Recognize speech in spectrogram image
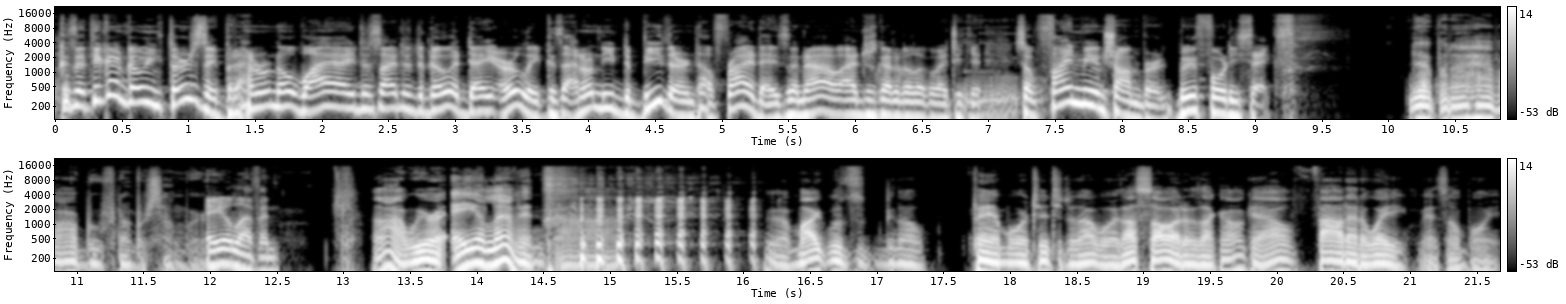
Because I think I'm going Thursday, but I don't know why I decided to go a day early because I don't need to be there until Friday. So now I just got to go look at my ticket. So find me in Schaumburg, booth 46, yeah, but I have our booth number somewhere. A11. Ah, we were A11. Uh, you know, Mike was, you know, paying more attention than I was. I saw it. I was like, okay, I'll file that away at some point.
